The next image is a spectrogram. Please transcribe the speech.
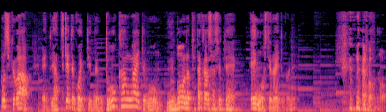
もしくは、えっ、と、やっつけてこいって言うんだけど、どう考えても無謀な戦いをさせて、援護してないとかね。うん。なるほど。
